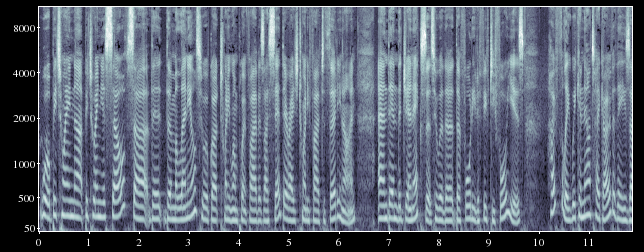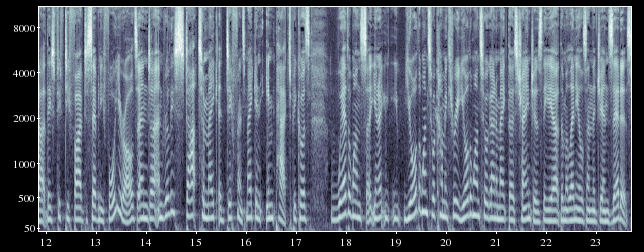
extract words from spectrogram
Well, between uh, between yourselves, uh, the the millennials who have got twenty one point five, as I said, they're aged twenty five to thirty nine, and then the Gen Xers who are the the 40 to 54 years, hopefully we can now take over these uh, these 55 to 74 year olds and uh, and really start to make a difference, make an impact because we're the ones uh, you know you, are the ones who are coming through. You're the ones who are going to make those changes, the uh, the millennials and the Gen Zers.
